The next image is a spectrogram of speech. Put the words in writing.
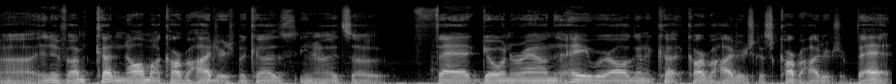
Uh, and if I'm cutting all my carbohydrates because, you know, it's a fad going around that, hey, we're all going to cut carbohydrates because carbohydrates are bad.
